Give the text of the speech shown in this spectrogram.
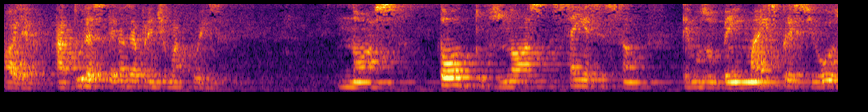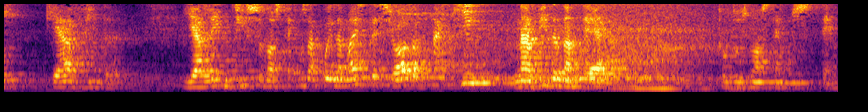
Olha, a duras penas eu aprendi uma coisa. Nós, todos nós, sem exceção, temos o bem mais precioso que é a vida. E além disso, nós temos a coisa mais preciosa aqui na vida na terra. Todos nós temos tempo.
